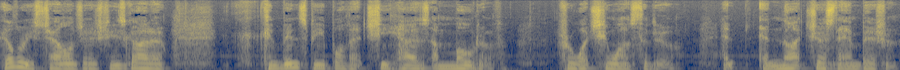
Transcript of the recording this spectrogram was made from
Hillary's challenge is she's got to convince people that she has a motive for what she wants to do and, and not just ambition.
